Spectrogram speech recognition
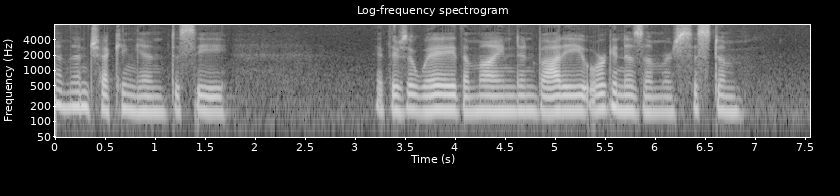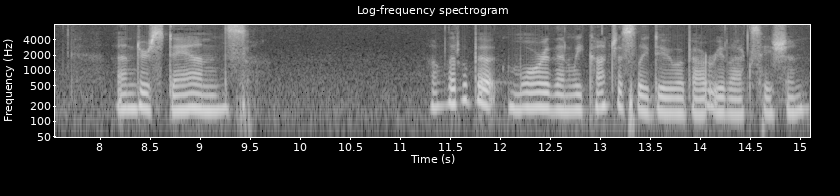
And then checking in to see if there's a way the mind and body organism or system understands a little bit more than we consciously do about relaxation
